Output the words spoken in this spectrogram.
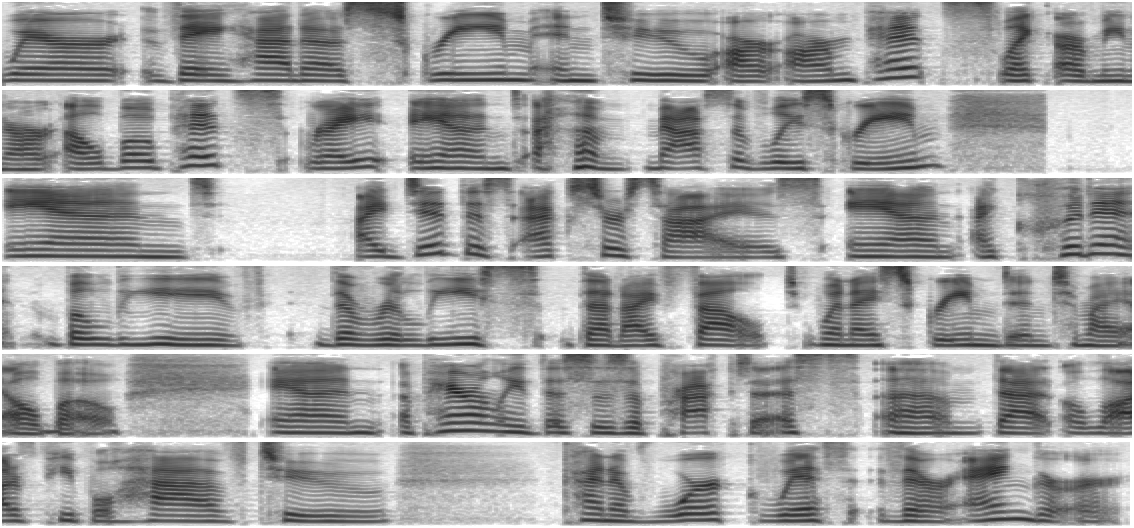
where they had us scream into our armpits, like, I mean, our elbow pits, right? And um, massively scream. And I did this exercise and I couldn't believe the release that I felt when I screamed into my elbow. And apparently, this is a practice um, that a lot of people have to kind of work with their anger.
